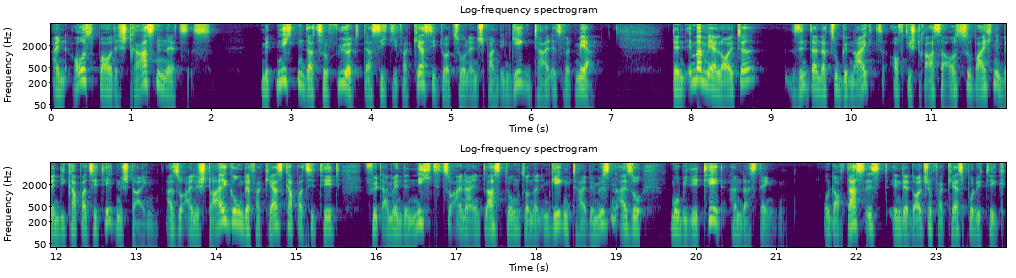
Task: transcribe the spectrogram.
ein Ausbau des Straßennetzes mitnichten dazu führt, dass sich die Verkehrssituation entspannt. Im Gegenteil, es wird mehr. Denn immer mehr Leute sind dann dazu geneigt, auf die Straße auszuweichen, wenn die Kapazitäten steigen. Also eine Steigerung der Verkehrskapazität führt am Ende nicht zu einer Entlastung, sondern im Gegenteil. Wir müssen also Mobilität anders denken. Und auch das ist in der deutschen Verkehrspolitik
